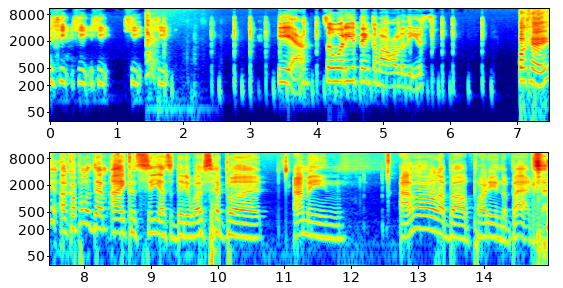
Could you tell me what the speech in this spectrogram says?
He he he he he. Yeah. So what do you think about all of these? Okay, a couple of them I could see as a dating website, but I mean, I'm all about party in the backs.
